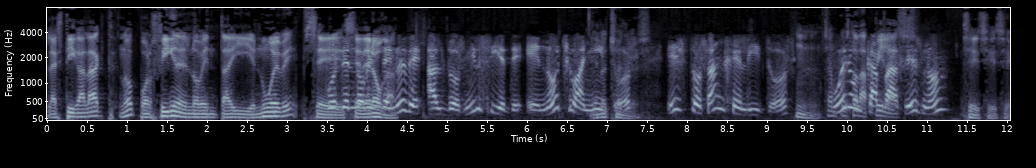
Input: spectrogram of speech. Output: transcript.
La Stigal Act, ¿no? Por fin en el 99 se, pues del se deroga. 99 al 2007 en ocho añitos ocho años. Estos angelitos han fueron pilas. capaces no Sí, sí, sí.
